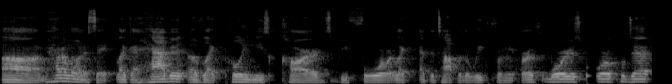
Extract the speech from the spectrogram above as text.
um, how do I want to say, it? like a habit of like pulling these cards before, like at the top of the week from the Earth Warriors Oracle deck.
